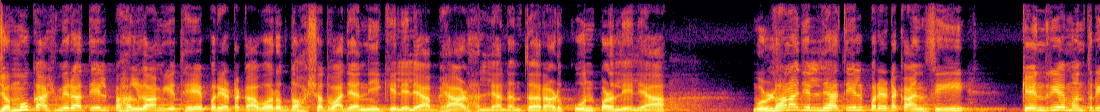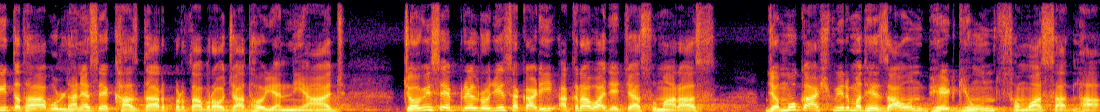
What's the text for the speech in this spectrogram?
जम्मू काश्मीरातील पहलगाम येथे पर्यटकावर दहशतवाद्यांनी केलेल्या भ्याड हल्ल्यानंतर अडकून पडलेल्या बुलढाणा जिल्ह्यातील पर्यटकांची केंद्रीय मंत्री तथा बुलढाण्याचे खासदार प्रतापराव जाधव यांनी आज चोवीस एप्रिल रोजी सकाळी अकरा वाजेच्या सुमारास जम्मू काश्मीरमध्ये जाऊन भेट घेऊन संवाद साधला.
